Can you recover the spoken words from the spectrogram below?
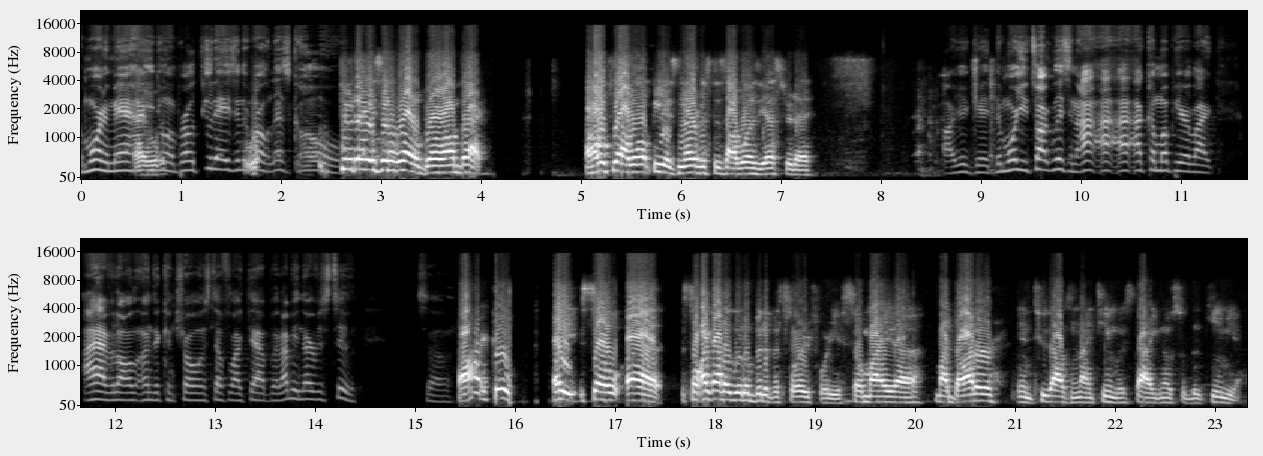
Good morning, man. How hey, you doing, bro? Two days in a row. Let's go. Two days in a row, bro. I'm back. Hopefully, I won't be as nervous as I was yesterday. Oh, you're good. The more you talk, listen. I I I come up here like I have it all under control and stuff like that, but I'd be nervous too. So. All right, cool. Hey, so uh, so I got a little bit of a story for you. So my uh, my daughter in 2019 was diagnosed with leukemia,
